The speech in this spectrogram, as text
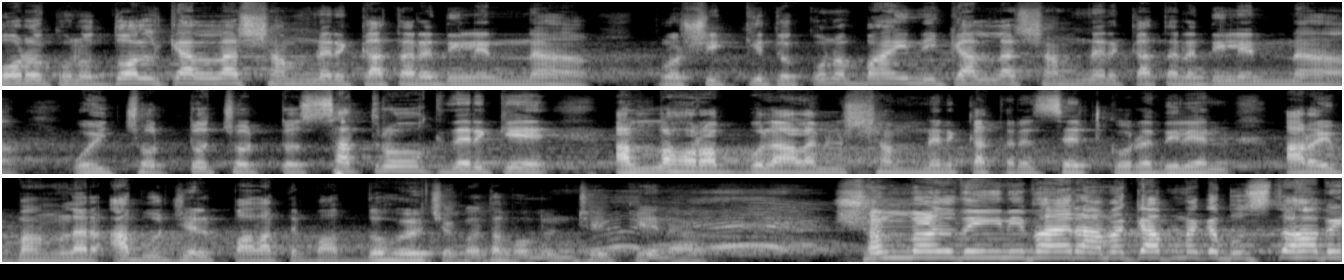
বড় কোনো দলকে আল্লাহ সামনের কাতারে দিলেন না, প্রশিক্ষিত কোনো বাহিনীকে আল্লাহ সামনের কাতারে দিলেন না, ওই ছোট্ট ছোট্ট ছাত্রদেরকে আল্লাহ রব্বুল আলমীর সামনের কাতারে সেট করে দিলেন। আর ওই বাংলার আবু জেল পালাতে বাধ্য হয়েছে, কথা বলুন ঠিক কিনা? সম্মানিত দিনী ভাইরা, আমাকে আপনাকে বুঝতে হবে।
